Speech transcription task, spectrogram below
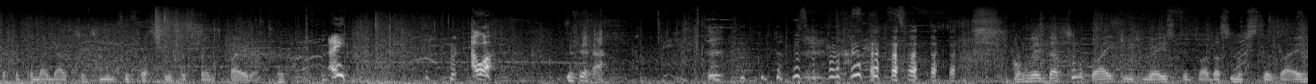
Da hätte meine Aktion zumindest was Gutes für uns beide. Ey! Aua! Auch wenn das Foto eigentlich wasted war, das musste sein.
